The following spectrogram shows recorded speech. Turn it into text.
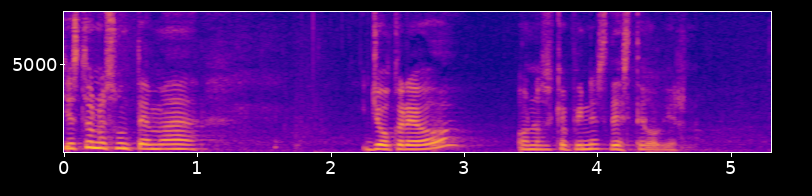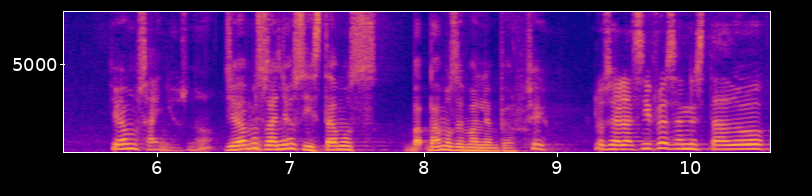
Y esto no es un tema, yo creo, o no sé qué opinas, de este gobierno. Llevamos años, ¿no? Llevamos años y estamos, va- vamos de mal en peor. Sí. O sea, las cifras han estado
